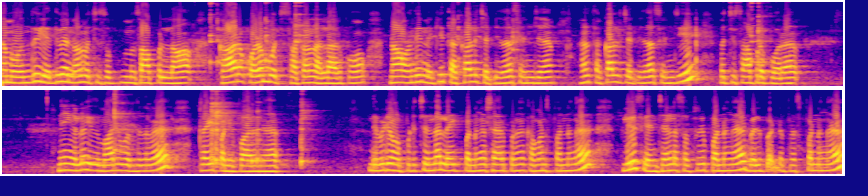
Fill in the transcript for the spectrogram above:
நம்ம வந்து எது வேணாலும் வச்சு சுப் சாப்பிட்லாம். கார குழம்பு வச்சு சாப்பிட்டாலும் நல்லாயிருக்கும். நான் வந்து இன்றைக்கி தக்காளி சட்னி தான் செஞ்சேன். அதனால் தக்காளி சட்னி தான் செஞ்சு வச்சு சாப்பிட போகிறேன் நீங்களும் இது மாதிரி ஒரு தடவை ட்ரை பண்ணி பாருங்கள் இந்த வீடியோ உங்களுக்கு பிடிச்சிருந்தால் லைக் பண்ணுங்கள் ஷேர் பண்ணுங்கள் கமெண்ட்ஸ் பண்ணுங்கள் ப்ளீஸ் என் சேனலை சப்ஸ்கிரைப் பண்ணுங்கள் பெல் பட்டனை ப்ரெஸ் பண்ணுங்கள்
